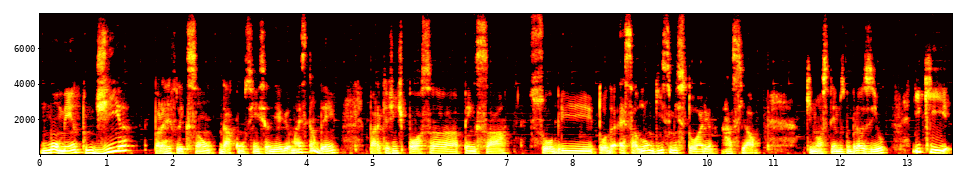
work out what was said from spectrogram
um momento, um dia para a reflexão da consciência negra, mas também para que a gente possa pensar sobre toda essa longuíssima história racial que nós temos no Brasil e que,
